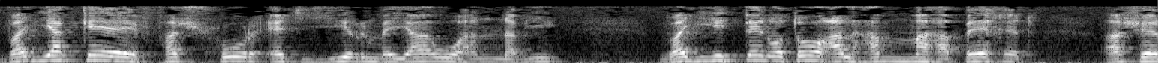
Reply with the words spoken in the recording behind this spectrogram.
ויכה פשחור את ירמיהו הנביא, וייתן אותו על המהפכת אשר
